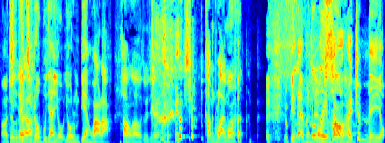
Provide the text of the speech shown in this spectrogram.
啊，对不对啊几哎几周不见有有什么变化了？胖了我最近 看不出来吗？就别再问都这个好像还真没有，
